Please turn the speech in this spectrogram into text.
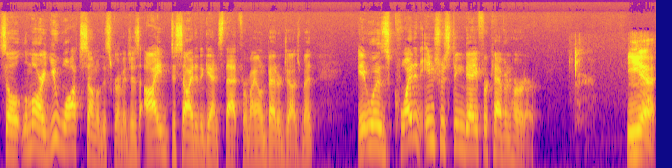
So, Lamar, you watched some of the scrimmages. I decided against that for my own better judgment. It was quite an interesting day for Kevin Huerter. Yeah.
